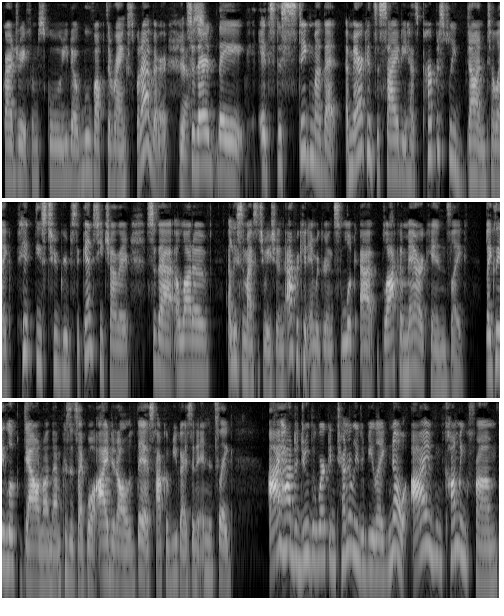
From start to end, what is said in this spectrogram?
graduate from school, you know, move up the ranks, whatever. Yes. So they're they it's the stigma that American society has purposefully done to like pit these two groups against each other so that a lot of at least in my situation, African immigrants look at black Americans like like they look down on them because it's like, well, I did all of this. How come you guys didn't? And it's like I had to do the work internally to be like, no, I'm coming from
